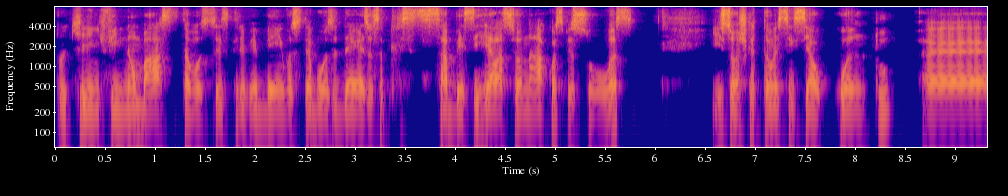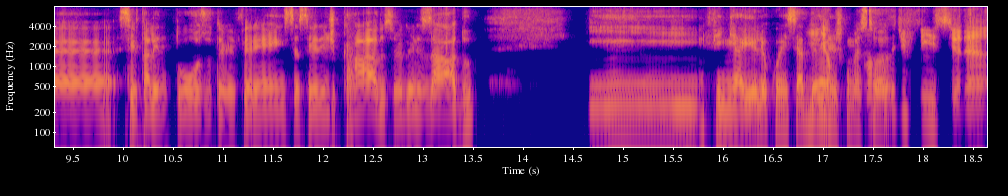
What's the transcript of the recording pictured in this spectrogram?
porque, enfim, não basta você escrever bem, você ter boas ideias, você precisa saber se relacionar com as pessoas. Isso eu acho que é tão essencial quanto é, ser talentoso, ter referência, ser dedicado, ser organizado. E, enfim, aí ele eu conheci a Dani, é a gente começou... É uma coisa difícil, né?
